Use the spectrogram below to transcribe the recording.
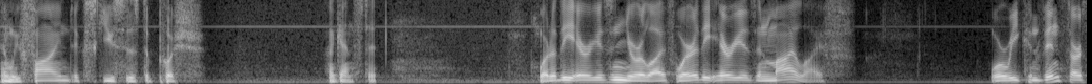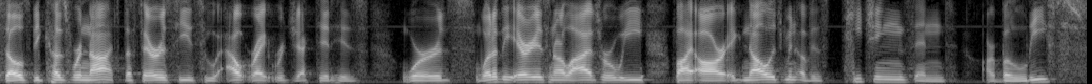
And we find excuses to push against it? What are the areas in your life? Where are the areas in my life where we convince ourselves because we're not the Pharisees who outright rejected his words? What are the areas in our lives where we, by our acknowledgement of his teachings and our beliefs,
